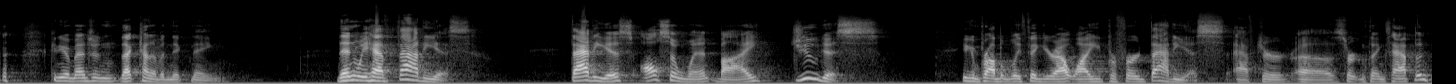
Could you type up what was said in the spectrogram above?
Can you imagine that kind of a nickname? Then we have Thaddeus. Thaddeus also went by Judas. You can probably figure out why he preferred Thaddeus after uh, certain things happened.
